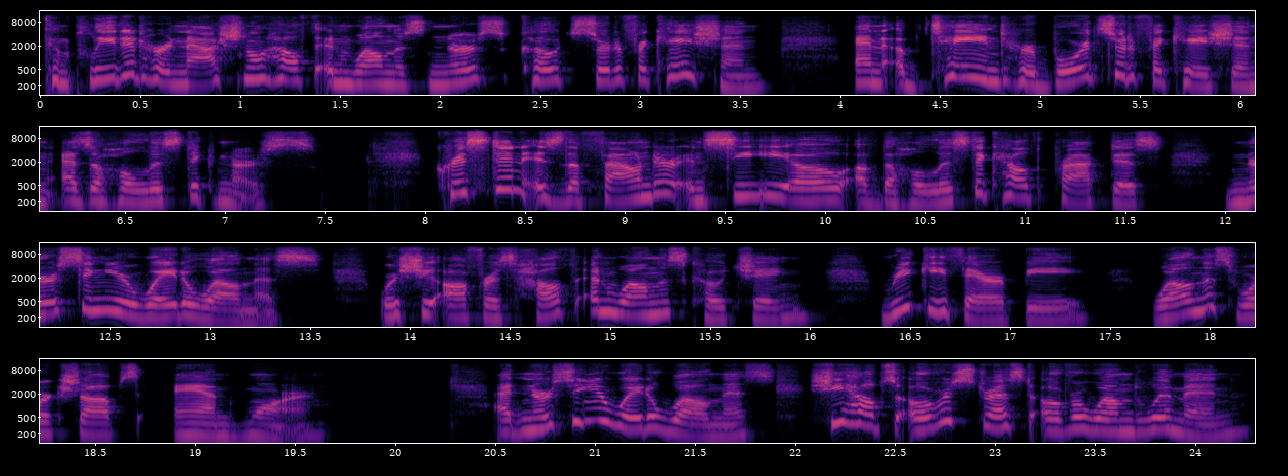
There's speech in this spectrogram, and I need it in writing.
completed her National Health and Wellness Nurse Coach certification, and obtained her board certification as a holistic nurse. Kristen is the founder and CEO of the holistic health practice, Nursing Your Way to Wellness, where she offers health and wellness coaching, Reiki therapy, wellness workshops, and more. At Nursing Your Way to Wellness, she helps overstressed, overwhelmed women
